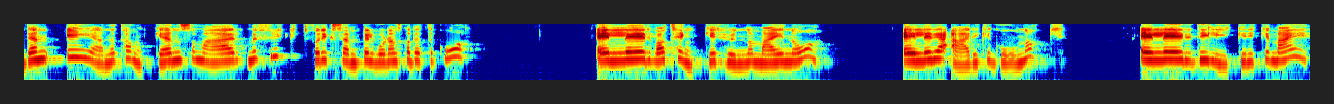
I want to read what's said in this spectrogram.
den ene tanken som er med frykt, f.eks. hvordan skal dette gå? Eller hva tenker hun om meg nå? Eller 'jeg er ikke god nok'. Eller 'de liker ikke meg'.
